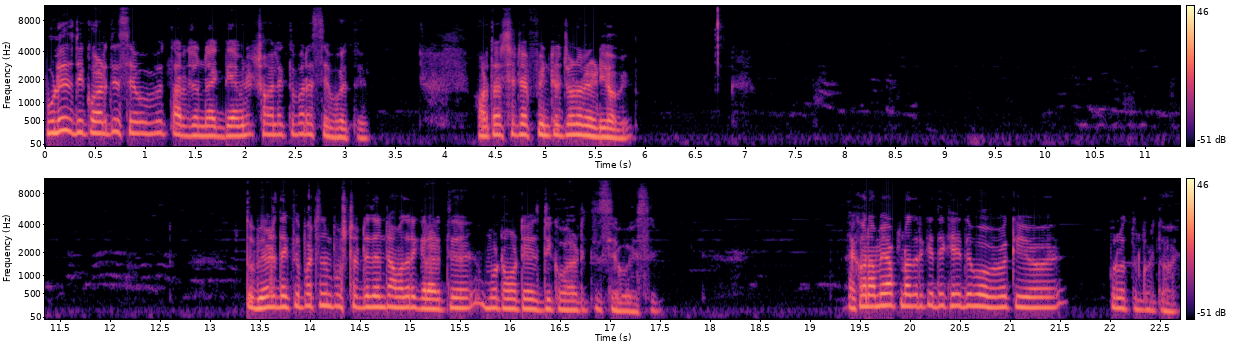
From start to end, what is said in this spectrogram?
ফুল এইচডি কোয়ালিটি সেভ হবে। তার জন্য এক দেড় মিনিট সময় লাগতে পারে সেভ হতে অর্থাৎ সেটা প্রিন্টের জন্য রেডি হবে। তো বিয়ার্স দেখতে পাচ্ছেন, পোস্টার ডিজাইনটা আমাদের গ্যালারিতে মোটামুটি এইচডি কোয়ালিটিতে সেভ হয়েছে। এখন আমি আপনাদেরকে দেখিয়ে দেবো ওভাবে কীভাবে পরিবর্তন করতে হয়।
